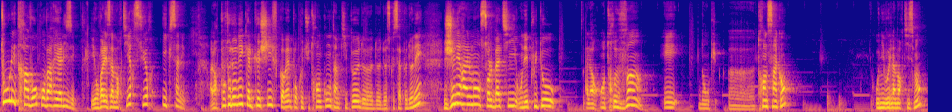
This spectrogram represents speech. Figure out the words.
tous les travaux qu'on va réaliser. Et on va les amortir sur X années. Alors pour te donner quelques chiffres quand même pour que tu te rends compte un petit peu de, ce que ça peut donner, généralement sur le bâti, on est plutôt alors, entre 20 et donc, 35 euh, ans au niveau de l'amortissement.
